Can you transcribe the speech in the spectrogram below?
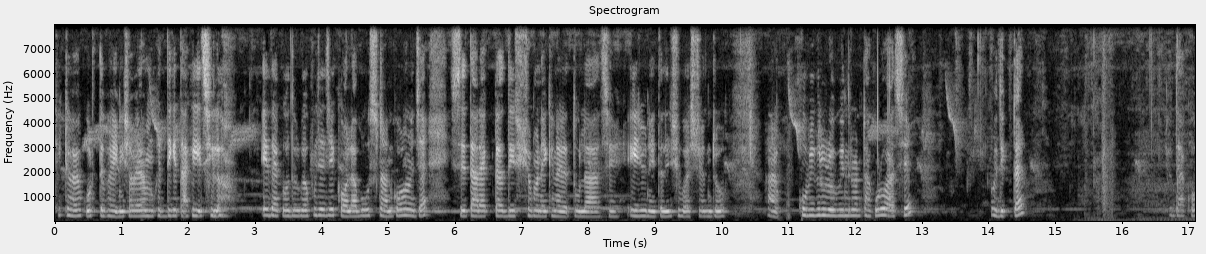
ঠিকঠাকভাবে করতে পারিনি। সবাই আমার মুখের দিকে তাকিয়েছিল এই দেখো দুর্গাপূজায় যে কলা বউ স্নান করানো যায়, সে তার একটা দৃশ্য মানে এখানে তোলা আছে। এই যে নেতাজি সুভাষচন্দ্র আর কবিগুরু রবীন্দ্রনাথ ঠাকুরও আছে ওই দিকটায়। দেখো,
